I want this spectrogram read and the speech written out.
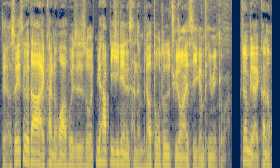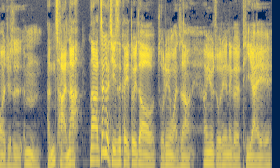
对啊，所以这个大家来看的话，会是说，因为它力积电的产能比较多，都是驱动 IC 跟 PMIC 嘛，相比来看的话，就是嗯，很惨呐。那这个其实可以对照昨天晚上，因为昨天那个 TIA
